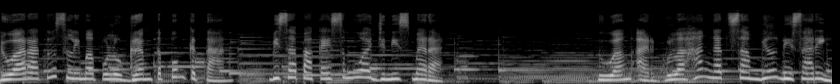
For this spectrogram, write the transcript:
Dua ratus lima puluh gram tepung ketan, bisa pakai semua jenis merek. Tuang air gula hangat sambil disaring.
